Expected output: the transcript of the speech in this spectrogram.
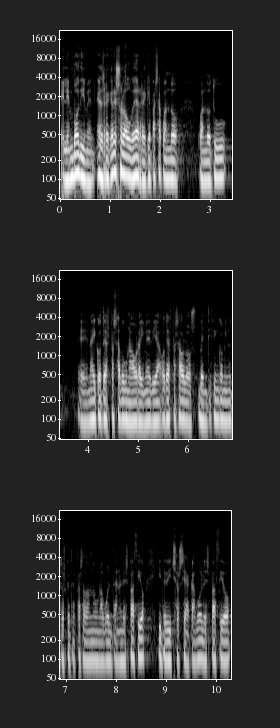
El embodiment, el regreso a la VR, ¿qué pasa cuando, cuando tú, eh, Naiko, te has pasado una hora y media o te has pasado los 25 minutos que te has pasado dando una vuelta en el espacio y te he dicho, se acabó el espacio,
